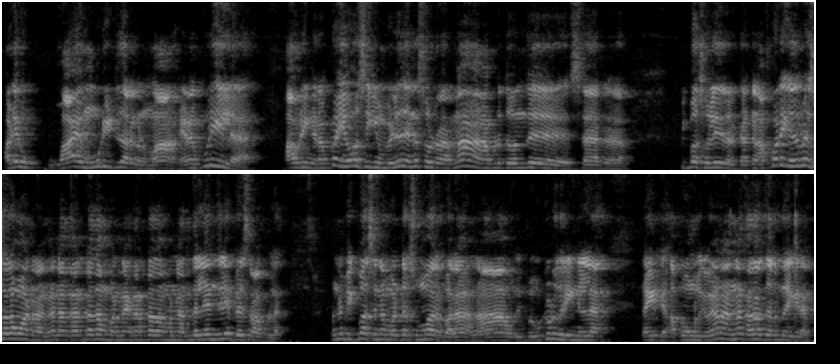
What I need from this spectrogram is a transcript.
அப்படியே வாயை மூடிட்டு தான் இருக்கணுமா? எனக்கு புரியல. அப்படிங்கிறப்ப யோசிக்கும் பொழுது என்ன சொல்கிறாருன்னா அடுத்து வந்து சார் பிக் பாஸ் சொல்லிடுறாரு டக்குன்னு. அப்புறம் எதுவுமே சொல்ல மாட்டாங்க நான் கரெக்டாக தான் பண்ணேன் கரெக்டாக தான் பண்ணேன். அந்த லேஞ்சிலே பேசுகிறாப்புல உடனே பிக் பாஸ் என்ன பண்ணிட்டா சும்மா இருப்பாரா? நான் இப்போ விட்டு கொடுக்குறீங்கல்ல. ரைட்டு அப்போ உங்களுக்கு வேணாம்னா கதவை திறந்து வைக்கிறேன்.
